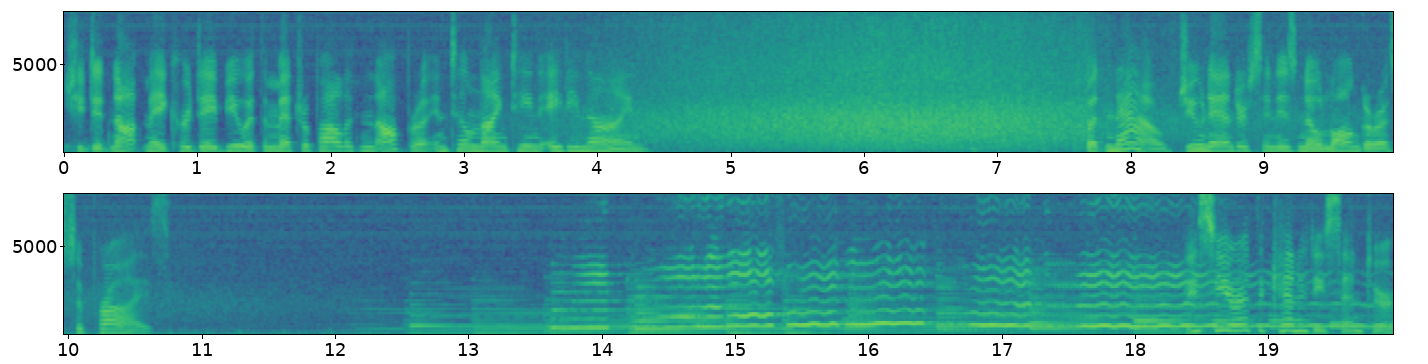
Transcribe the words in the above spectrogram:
She did not make her debut at the Metropolitan Opera until 1989. But now, June Anderson is no longer a surprise. This year at the Kennedy Center,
